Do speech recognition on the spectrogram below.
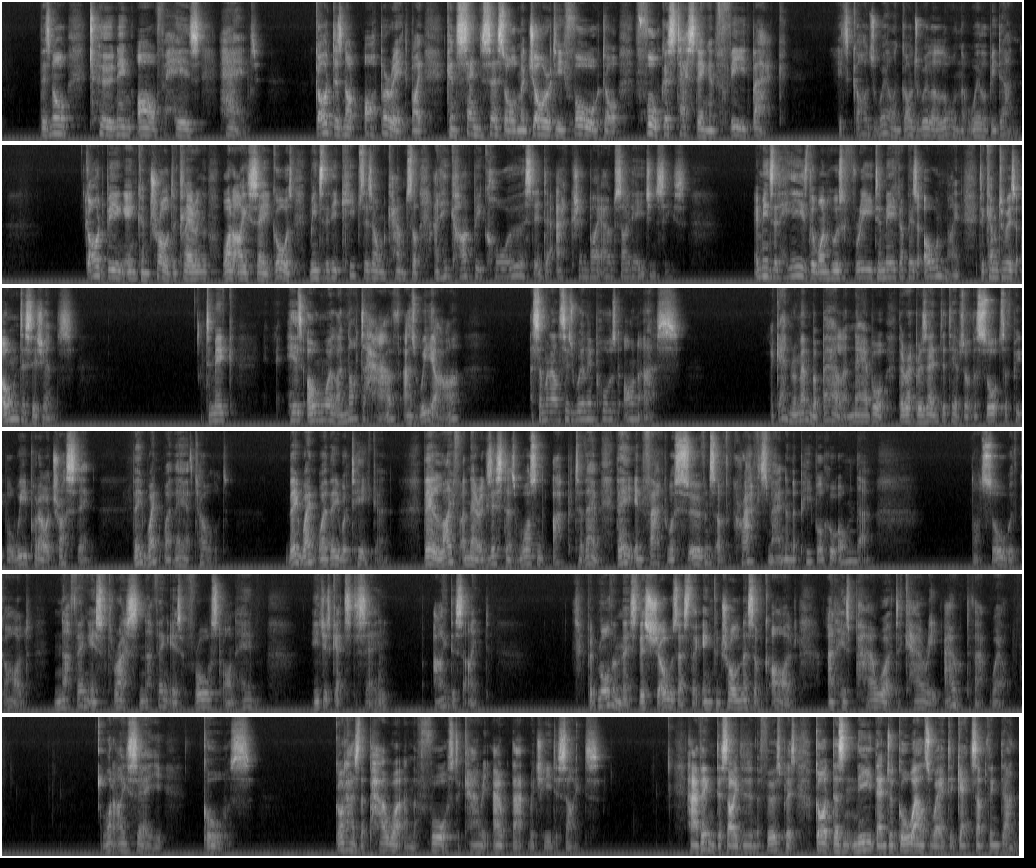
there's no turning of his head. God does not operate by consensus or majority vote or focus testing and feedback. It's God's will and God's will alone that will be done. God being in control, declaring what I say goes, means that he keeps his own counsel and he can't be coerced into action by outside agencies. It means that he's the one who's free to make up his own mind, to come to his own decisions, to make his own will, and not to have, as we are, someone else's will imposed on us. Again, remember Bel and Nebo, the representatives of the sorts of people we put our trust in. They went where they are told. They went where they were taken. Their life and their existence wasn't up to them. They, in fact, were servants of the craftsmen and the people who owned them. Not so with God. Nothing is thrust, nothing is forced on him. He just gets to say, I decide. But more than this, this shows us the in controlness of God and his power to carry out that will. What I say goes. God has the power and the force to carry out that which he decides. Having decided in the first place, God doesn't need then to go elsewhere to get something done.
